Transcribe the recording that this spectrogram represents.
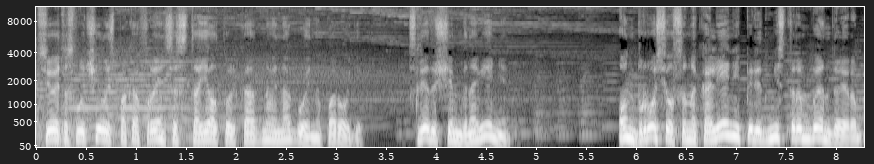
Все это случилось, пока Фрэнсис стоял только одной ногой на пороге. В следующее мгновение он бросился на колени перед мистером Бендлером.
